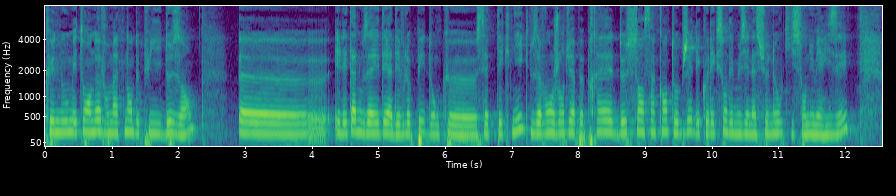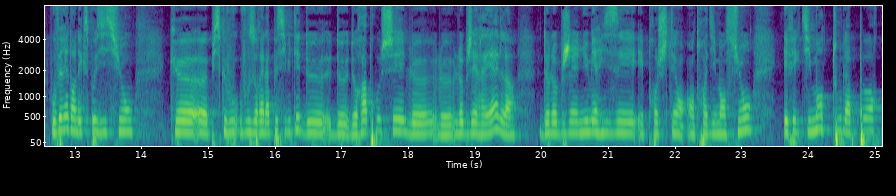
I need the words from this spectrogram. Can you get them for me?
que nous mettons en œuvre maintenant depuis deux ans. Euh, et l'État nous a aidés à développer donc cette technique. Nous avons aujourd'hui à peu près 250 objets des collections des musées nationaux qui sont numérisés. Vous verrez dans l'exposition que, puisque vous, aurez la possibilité de, rapprocher l'objet réel de l'objet numérisé et projeté en trois dimensions, effectivement tout l'apport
